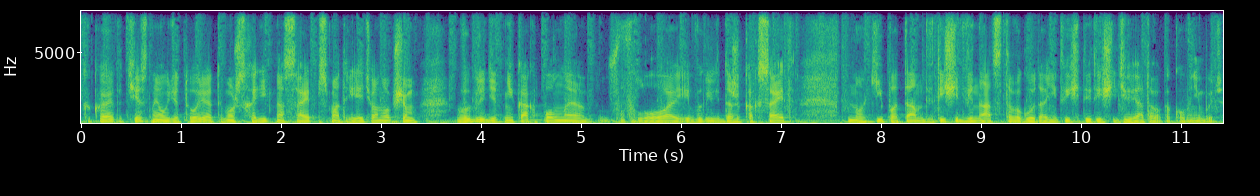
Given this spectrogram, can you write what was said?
какая-то тесная аудитория. Ты можешь сходить на сайт, посмотреть. Он, в общем, выглядит не как полное фуфло, и выглядит даже как сайт, ну, типа там 2012 года, а не 2009 какого-нибудь.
